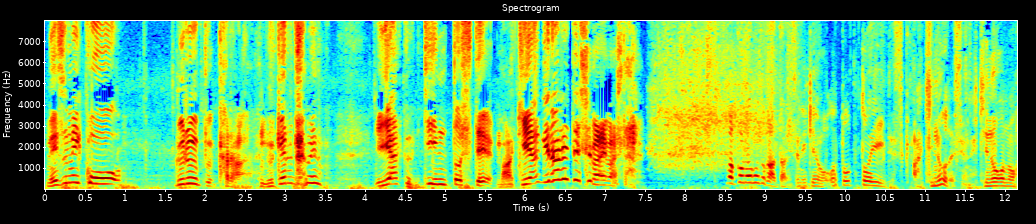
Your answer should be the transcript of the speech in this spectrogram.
ネズミ講グループから抜けるための違約金として巻き上げられてしまいました。まあ、こんなことがあったんですね。昨日、おとといですか。あ、昨日ですよね。昨日の、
